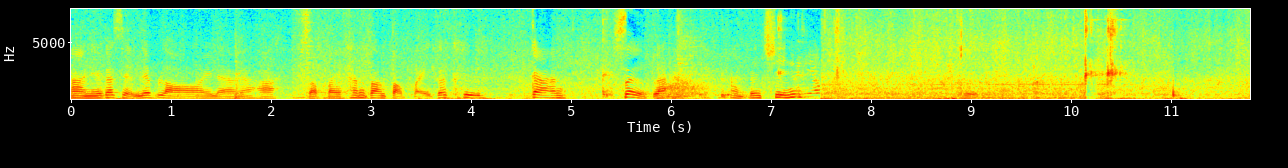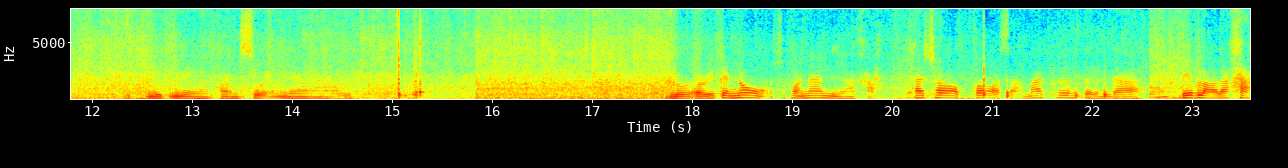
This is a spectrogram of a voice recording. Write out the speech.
อันนี้ก็เสร็จเรียบร้อยแล้วนะคะ ต่อไปขั้นตอนต่อไปก็คือ การเสิร์ฟละหั่นเป็นชิ้นนิดนึงความสวยงามโรยออริกาโนเฉพาะหน้าเนื้อค่ะ ถ้าชอบก็สามารถเพิ่มเติมได้ เรียบร้อยแล้วค่ะ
